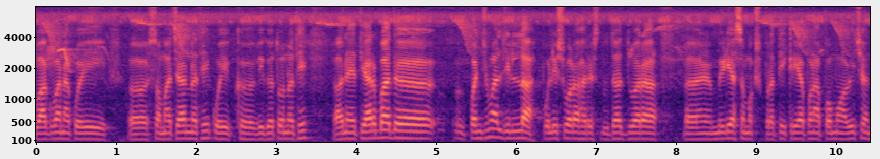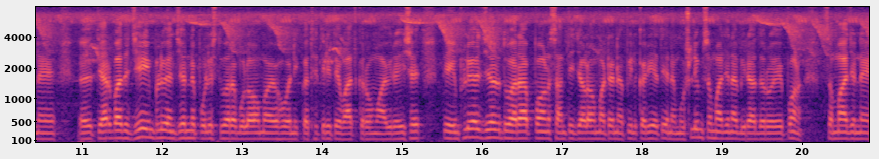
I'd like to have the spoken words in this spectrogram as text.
વાગવાના કોઈ અ, સમાચાર નથી, કોઈ વિગતો નથી. અને ત્યારબાદ પંચમહાલ જિલ્લા પોલીસવાળા હરેશ દુધાત દ્વારા મીડિયા સમક્ષ પ્રતિક્રિયા પણ આપવામાં આવી છે અને ત્યારબાદ જે ઇન્ફ્લુએન્ઝરને પોલીસ દ્વારા બોલાવવામાં આવ્યો હોવાની કથિત રીતે વાત કરવામાં આવી રહી છે. તે ઇન્ફ્લુએન્ઝર દ્વારા પણ શાંતિ જાળવવા માટેની અપીલ કરી હતી અને મુસ્લિમ સમાજના બિરાદરોએ પણ સમાજને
